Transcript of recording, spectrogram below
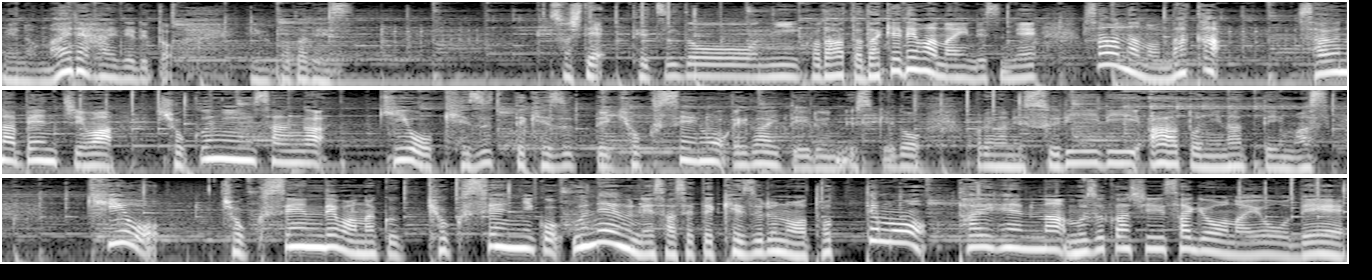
目の前で入れるということです。そして鉄道にこだわっただけではないんですね。サウナの中、サウナベンチは職人さんが木を削って削って曲線を描いているんですけどこれがね 3D アートになっています。木を直線ではなく曲線にこううねうねさせて削るのはとっても大変な難しい作業なようで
